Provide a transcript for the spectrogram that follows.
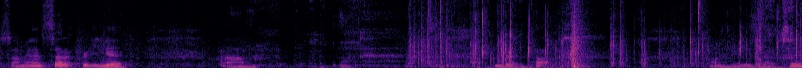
So, I mean, it's set up pretty good. Um, I'm going to pop one of these out too.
